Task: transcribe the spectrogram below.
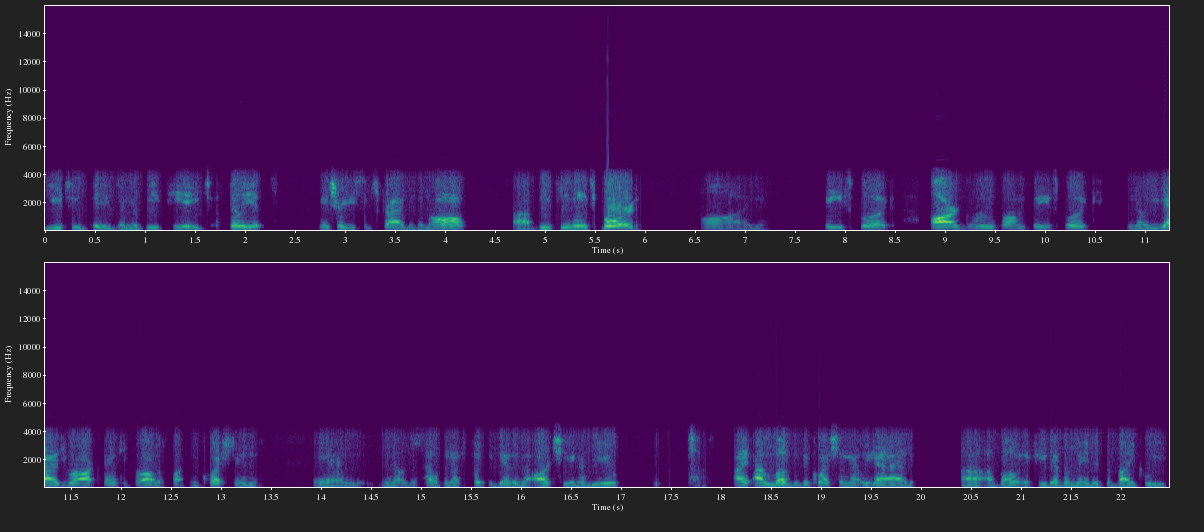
YouTube page under BTH affiliates. Make sure you subscribe to them all. Uh, BTH board on Facebook, our group on Facebook. You know, you guys rock. Thank you for all the fucking questions and you know just helping us put together the Archie interview. I, I loved the question that we had uh, about if he'd ever made it to Bike Week.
